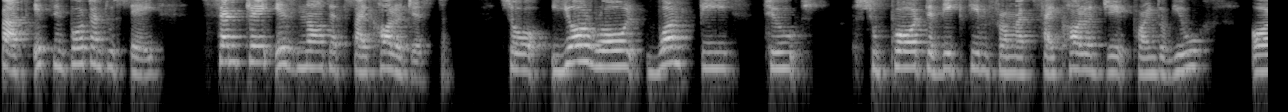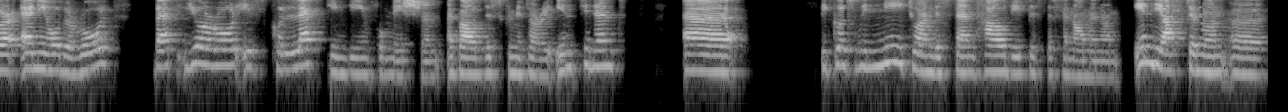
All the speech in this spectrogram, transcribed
But it's important to say, Century is not a psychologist. So your role won't be to support the victim from a psychology point of view or any other role, but your role is collecting the information about discriminatory incident uh, because we need to understand how deep is the phenomenon. In the afternoon, uh,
